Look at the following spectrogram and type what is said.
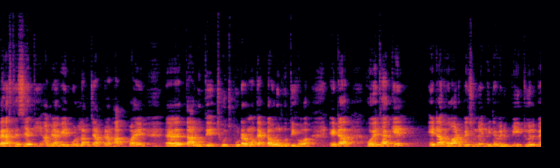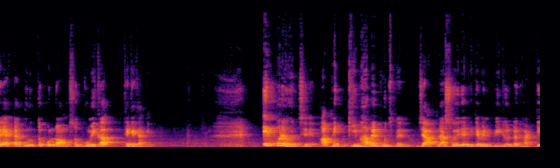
প্যারাস্থেসিয়া কি? আমি আগেই বললাম যে আপনার হাত পায়ে তালুতে ছুঁচ ফুটার মতো একটা অনুভূতি হওয়া। এটা হয়ে থাকে, এটা হওয়ার পেছনে ভিটামিন বি টুয়েলভের একটা গুরুত্বপূর্ণ অংশ, ভূমিকা থেকে থাকে। এরপরে হচ্ছে, আপনি কীভাবে বুঝবেন যে আপনার শরীরে ভিটামিন বি টুয়েলভের ঘাটতি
